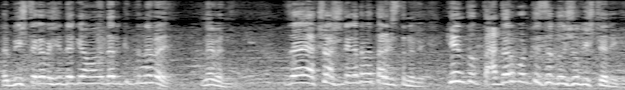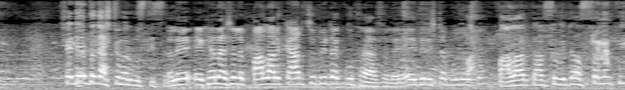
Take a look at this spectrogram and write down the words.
তো বিশ টাকা বেশি দেখে আমাদের কিন্তু নেবে? নেবে না। যে একশো আশি টাকা দেবে, তার কাছ নেবে। কিন্তু তাদের পড়তেছে দুইশো বিশ টাকা কেজি সেটা তো কাস্টমার বুঝতেছে। তাহলে এখানে আসলে পালার কারচুপিটা কোথায় আসলে? এই জিনিসটা বুঝো তো। পালার কারচুপিটা আসছে নাকি?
